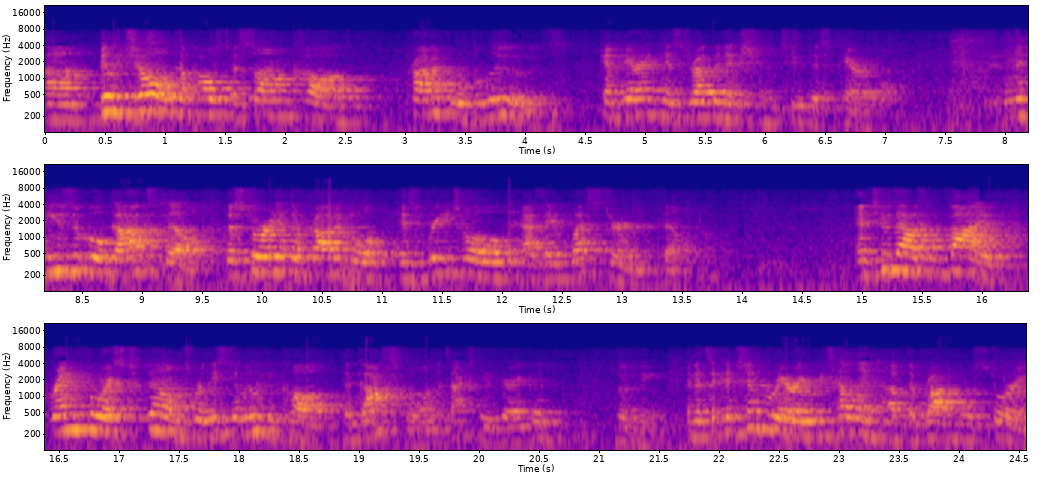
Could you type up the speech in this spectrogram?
Um, Billy Joel composed a song called Prodigal Blues, comparing his drug addiction to this parable. In the musical Godspell, the story of the prodigal is retold as a Western film. In 2005, Rainforest Films released a movie called The Gospel, and it's actually a very good movie. And it's a contemporary retelling of the prodigal story,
